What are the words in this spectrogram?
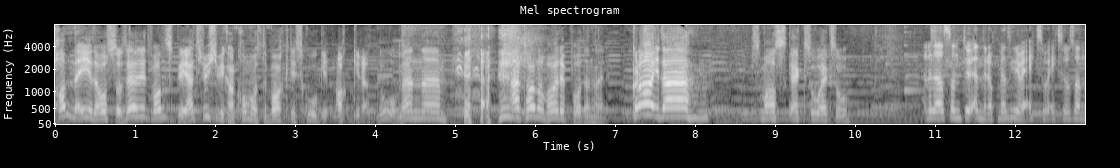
han eier det også, så det er litt vanskelig. Jeg tror ikke vi kan komme oss tilbake til skogen akkurat nå, men uh, jeg tar nå vare på den her. Glad i deg! Smask XOXO. Er det da sånn at du ender opp med å skrive XOXO sånn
